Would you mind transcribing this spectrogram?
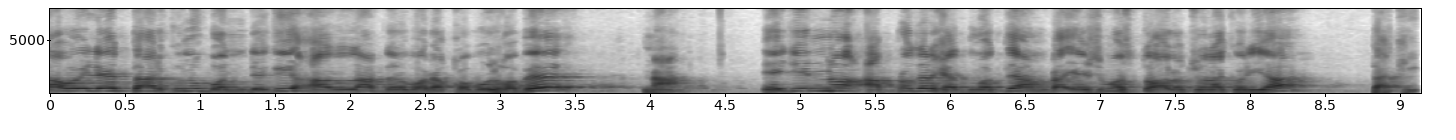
তাহলে তার কোনো বন্দেগী আল্লাহর দরবারে কবুল হবে না। এই জন্য আপনাদের খেদমতে আমরা এই সমস্ত আলোচনা করিয়া থাকি।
